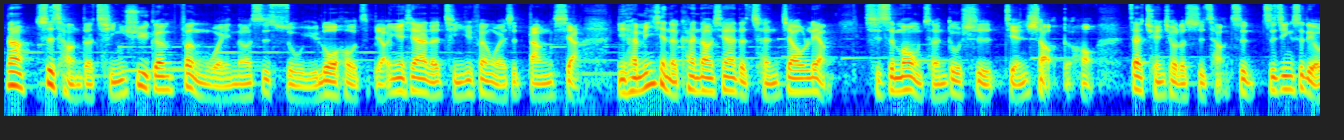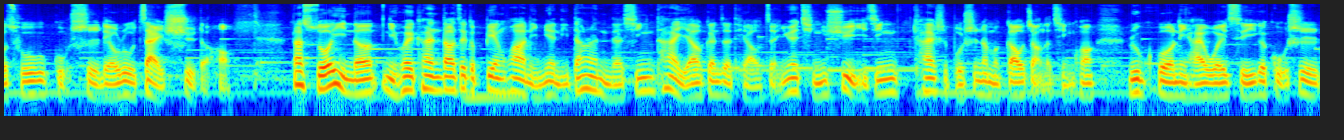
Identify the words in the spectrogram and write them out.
那市场的情绪跟氛围呢是属于落后指标，因为现在的情绪氛围是当下，你很明显的看到现在的成交量其实某种程度是减少的哈，在全球的市场是资金是流出股市流入债市的哈。那所以呢，你会看到这个变化里面，你当然你的心态也要跟着调整，因为情绪已经开始不是那么高涨的情况。如果你还维持一个股市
